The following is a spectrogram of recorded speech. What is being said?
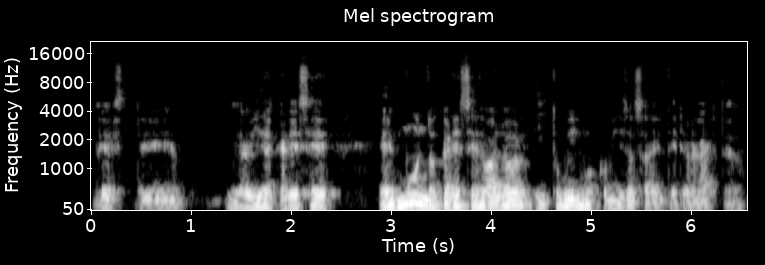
este, la vida carece, el mundo carece de valor y tú mismo comienzas a deteriorarte, ¿no?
